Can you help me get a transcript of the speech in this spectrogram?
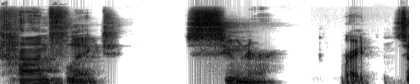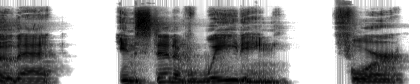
conflict sooner. Right. So that instead of waiting for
